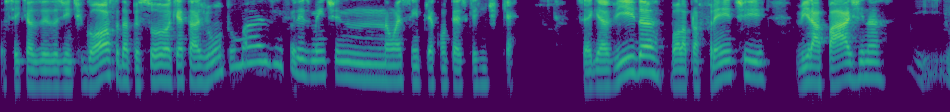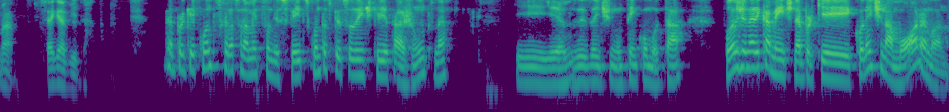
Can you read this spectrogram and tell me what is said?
Eu sei que às vezes a gente gosta da pessoa, quer estar junto, mas infelizmente não é sempre acontece o que a gente quer. Segue a vida, bola pra frente, vira a página e, mano, segue a vida. É porque quantos relacionamentos são desfeitos, quantas pessoas a gente queria estar junto, né? E às vezes a gente não tem como estar. Falando genericamente, né? Porque quando a gente namora, mano,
